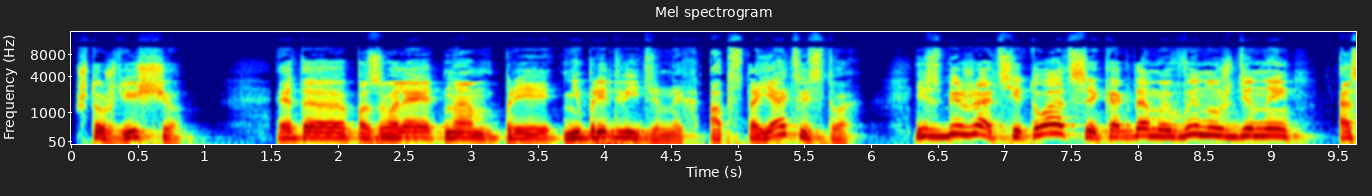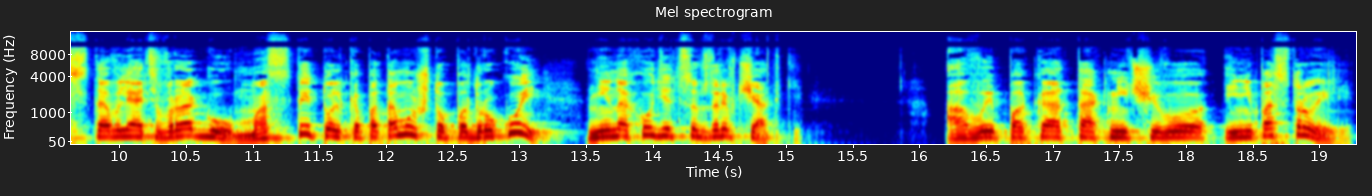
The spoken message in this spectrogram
Что ж еще? Это позволяет нам при непредвиденных обстоятельствах избежать ситуации, когда мы вынуждены оставлять врагу мосты только потому, что под рукой не находится взрывчатки. А вы пока так ничего и не построили.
